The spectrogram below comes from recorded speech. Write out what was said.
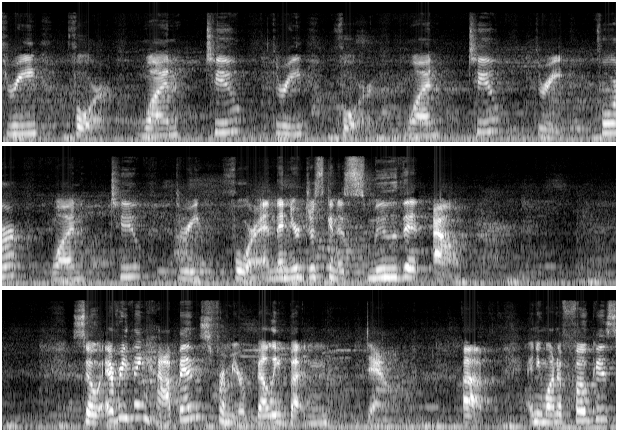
three, four. One, two, three, four. One, two, three, four. One, two, three, four. And then you're just gonna smooth it out. So everything happens from your belly button down, up. And you wanna focus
